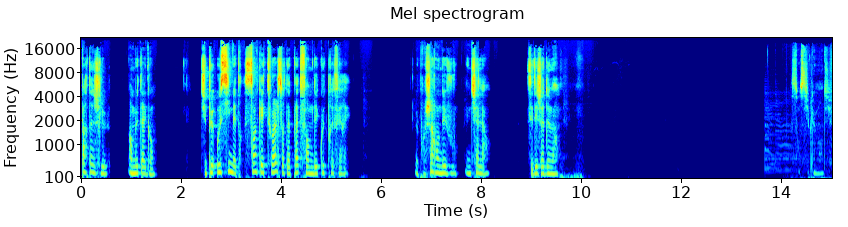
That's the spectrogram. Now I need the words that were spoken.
partage-le en me taguant. Tu peux aussi mettre 5 étoiles sur ta plateforme d'écoute préférée. Le prochain rendez-vous, Inch'Allah, c'est déjà demain. Sensiblement différent.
